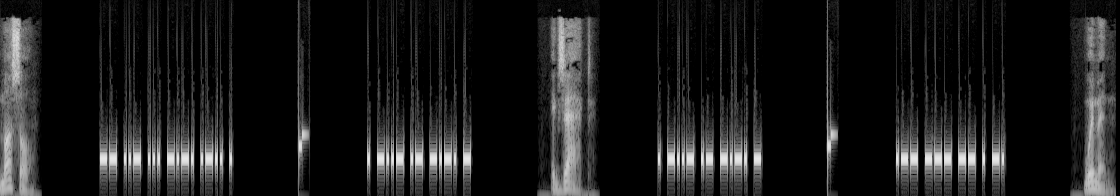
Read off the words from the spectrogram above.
Muscle. Exact. Women.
